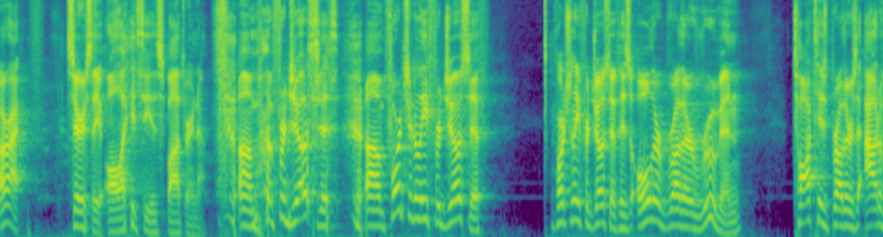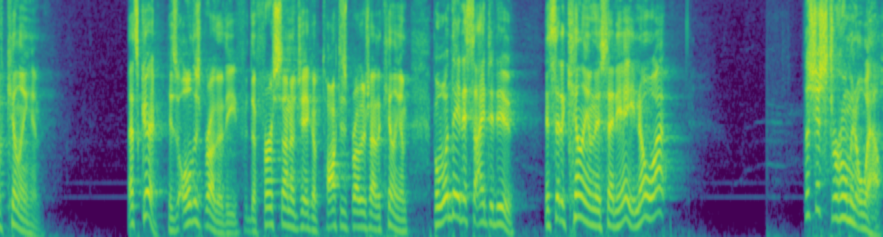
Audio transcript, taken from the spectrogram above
All right. Seriously, all I see is spots right now. Um, for Joseph, um, fortunately for Joseph, fortunately for Joseph, his older brother Reuben taught his brothers out of killing him. That's good. His oldest brother, the, the first son of Jacob, talked his brothers out of killing him. But what they decide to do, instead of killing him, they said, hey, you know what? Let's just throw him in a well.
